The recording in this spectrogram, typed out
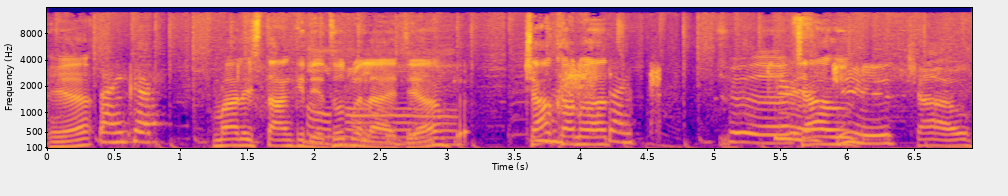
Ja, Danke. Malis, danke dir. Oh Tut mir no. leid, ja? Ciao, Konrad. Danke. Tschüss. Ciao. Tschüss. Ciao.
